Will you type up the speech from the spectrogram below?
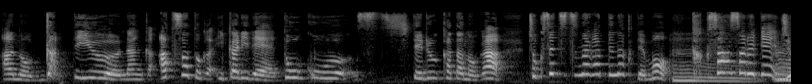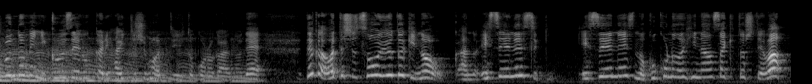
あのガッっていうなんか熱さとか怒りで投稿してる方のが直接つながってなくても拡散されて自分の目に偶然うっかり入ってしまうっていうところがあるのでだから私そういう時のあの SNS SNS の心の避難先としては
